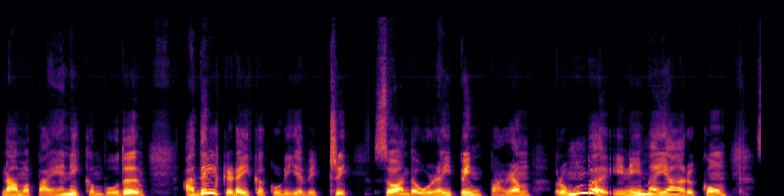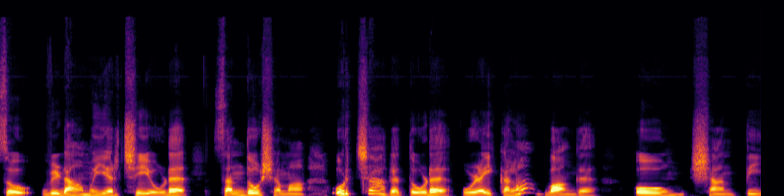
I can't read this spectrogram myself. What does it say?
நாம பயணிக்கும்போது, அதில் கிடைக்கக்கூடிய வெற்றி. ஸோ அந்த உழைப்பின் பழம் ரொம்ப இனிமையா இருக்கும். ஸோ விடாமுயற்சியோட, சந்தோஷமா, உற்சாகத்தோட உழைக்கலாம் வாங்க. ஓம் சாந்தி.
